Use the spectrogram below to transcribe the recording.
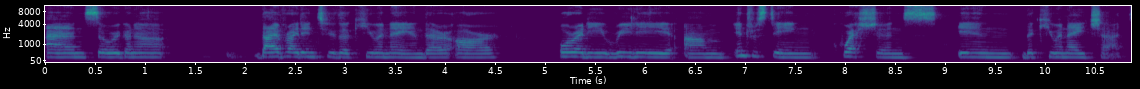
And so we're gonna dive right into the Q&A and there are already really um, interesting questions in the Q&A chat.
